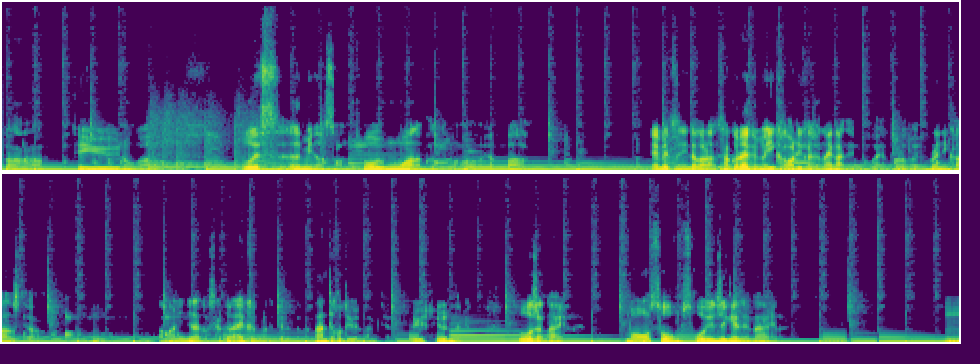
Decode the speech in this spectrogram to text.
たなっていうのが、どうです？皆さん。そう思わなかったかな？やっぱ、え、別に、だから、桜井君がいいか悪いかじゃないからね、もはや、これこれに関しては。うん。たまりに、なんか桜井君が出てるんだから、なんてこと言うんだみたいな、そういう人いるんだけど、そうじゃないのよ。もう、そう、そういう次元じゃないのよ。うん。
